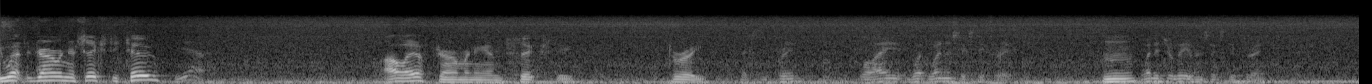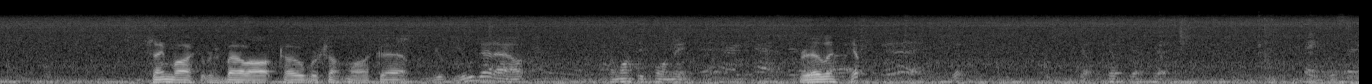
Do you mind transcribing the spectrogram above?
You went to Germany in '62. Yeah. I left Germany in '63. '63. Well, I wh- when in '63? Hmm. When did you leave in '63? Seemed like it was about October, something like that. You you got out a month before me. Really? Yep. Yep. Yep. Yep. Yep. Yep. Thank you, sir.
